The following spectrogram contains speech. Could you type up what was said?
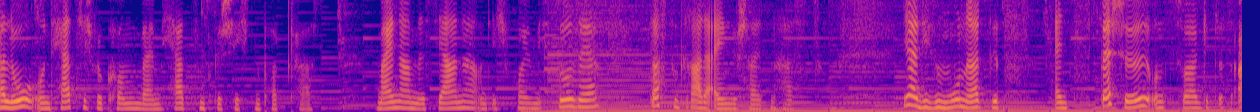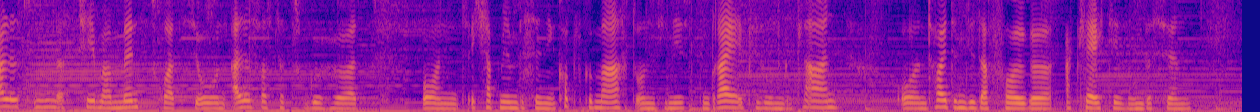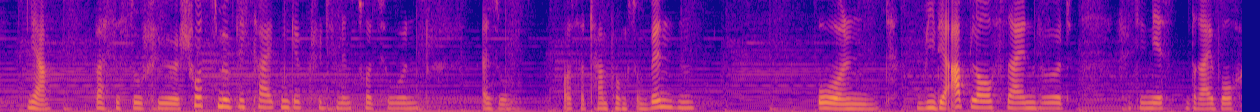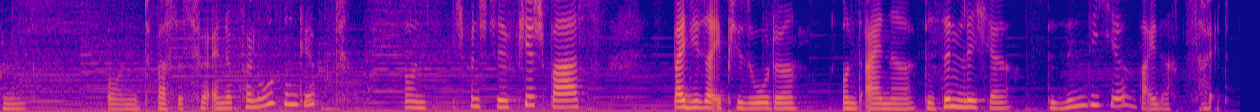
Hallo und herzlich willkommen beim Herzensgeschichten Podcast. Mein Name ist Jana und ich freue mich so sehr, dass du gerade eingeschaltet hast. Ja, diesen Monat gibt es ein Special und zwar gibt es alles um das Thema Menstruation, alles was dazu gehört. Und ich habe mir ein bisschen den Kopf gemacht und die nächsten drei Episoden geplant. Und heute in dieser Folge erkläre ich dir so ein bisschen, ja, was es so für Schutzmöglichkeiten gibt für die Menstruation. Also außer Tampons und Binden. Und wie der Ablauf sein wird für die nächsten drei Wochen. Und was es für eine Verlosung gibt. Und ich wünsche dir viel Spaß bei dieser Episode und eine besinnliche, besinnliche Weihnachtszeit.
